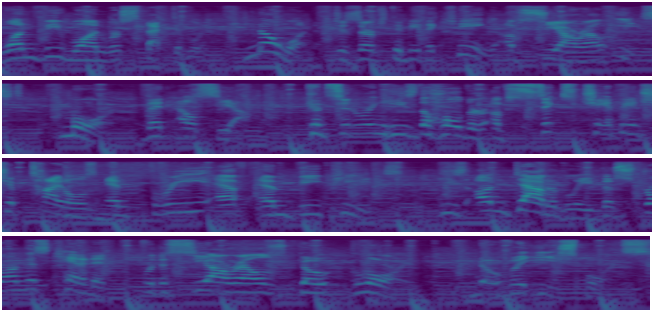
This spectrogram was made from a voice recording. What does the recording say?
1v1 respectively. No one deserves to be the king of CRL East more than Lciop, considering he's the holder of six championship titles and three FMVPs. He's undoubtedly the strongest candidate for the CRL's GOAT glory. Nova Esports,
